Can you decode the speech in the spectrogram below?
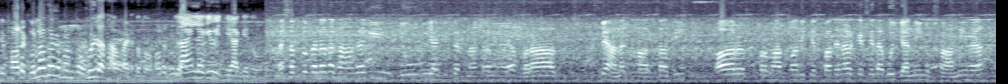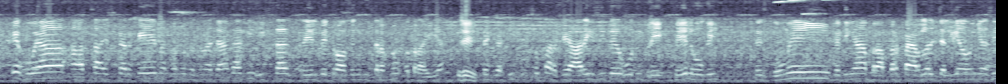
ये फाटक खुला था कि बंद था खुला था फाटक तो लाइन लगी हुई थी आगे तो ਮੈਂ ਸਭ ਤੋਂ ਪਹਿਲਾਂ ਤਾਂ ਕਹਾਂਗਾ ਕਿ ਜੋ ਵੀ ਅੱਜ ਘਟਨਾਕ੍ਰਮ ਹੋਇਆ ਬੜਾ ਭਿਆਨਕ ਹਾਦਸਾ ਸੀ ਔਰ ਪ੍ਰਮਾਤਮਾ ਦੀ ਕਿਰਪਾ ਦੇ ਨਾਲ ਕਿਸੇ ਦਾ ਕੋਈ ਜਾਨੀ ਨੁਕਸਾਨ ਨਹੀਂ ਹੋਇਆ ਇਹ ਹੋਇਆ ਹਾਦਸਾ ਇਸ ਕਰਕੇ ਮੈਂ ਤੁਹਾਨੂੰ ਦੱਸਣਾ ਚਾਹਾਂਗਾ ਕਿ ਇੱਕ ਤਾਂ ਰੇਲਵੇ ਕ੍ਰਾਸਿੰਗ ਦੀ ਤਰਫ ਨੂੰ ਉਤਰਾਈ ਆ जी ਤੇ ਗੱਡੀ ਪਿੱਛੋਂ ਭਰ ਕੇ ਆ ਰਹੀ ਸੀ ਤੇ ਉਹਦੀ ਬ੍ਰੇਕ ਫੇਲ ਹੋ ਗਈ ਤੇ ਦੋਵੇਂ ਹੀ ਗੱਡੀਆਂ ਬਰਾਬਰ ਪੈਰਲਲ ਚੱਲੀਆਂ ਹੋਈਆਂ ਸੀ।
